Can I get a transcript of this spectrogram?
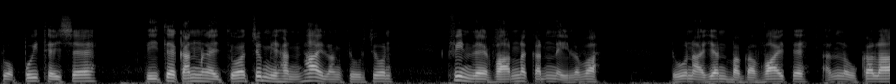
ตัวปุยเทเซตีเตกันไงตัวจุมีหันให้หลังตัวจนฟินเลฟานนักันไหนละวะตูนายเฮียงบักไวเตอันลูกละ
